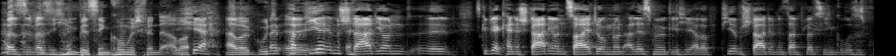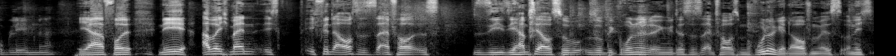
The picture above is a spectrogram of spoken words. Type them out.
was, was ich ein bisschen komisch finde, aber Ja, aber gut. Bei Papier äh, im Stadion, äh, es gibt ja keine Stadionzeitungen und alles mögliche, aber Papier im Stadion ist dann plötzlich ein großes Problem, ne? Ja, voll. Nee, aber ich meine, ich, ich finde auch, dass es einfach ist, sie, sie haben es ja auch so, so begründet irgendwie, dass es einfach aus dem Ruder gelaufen ist. Und ich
